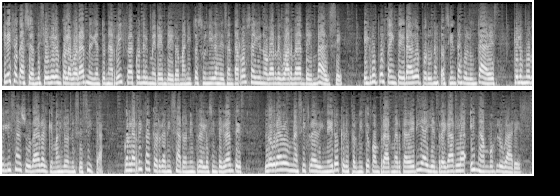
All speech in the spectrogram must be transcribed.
En esta ocasión decidieron colaborar mediante una rifa con el merendero Manitos Unidas de Santa Rosa y un hogar de guarda de embalse. El grupo está integrado por unas 200 voluntades que los moviliza a ayudar al que más lo necesita. Con la rifa que organizaron entre los integrantes, lograron una cifra de dinero que les permitió comprar mercadería y entregarla en ambos lugares.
